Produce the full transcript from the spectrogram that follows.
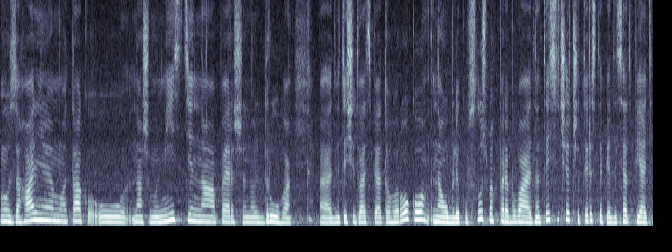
Ми узагальнюємо так у нашому місті на 1.02.2025 року на обліку в службах перебуває на 1455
